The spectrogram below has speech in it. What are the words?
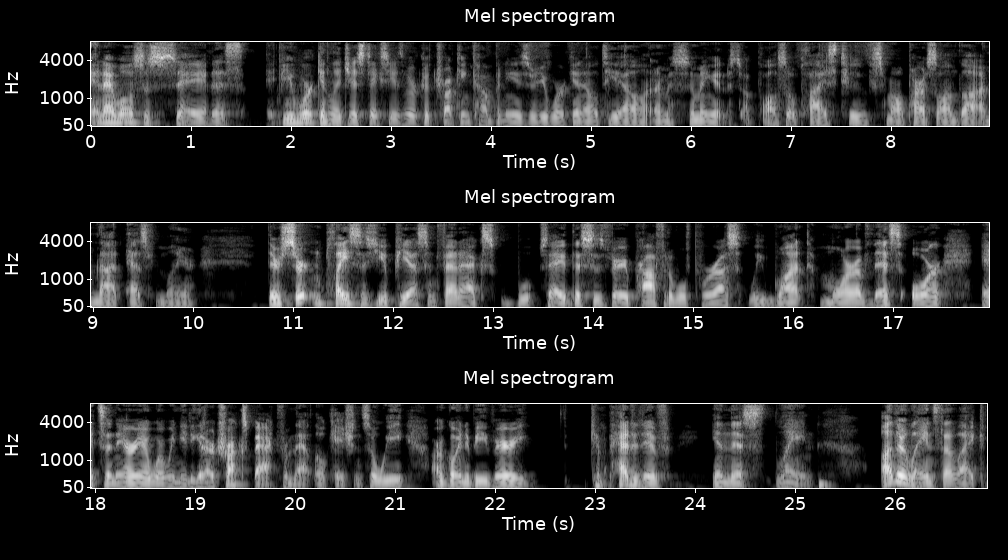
And I will also say this if you work in logistics, you work with trucking companies or you work in LTL, and I'm assuming it also applies to small parcel, I'm not as familiar. There's certain places UPS and FedEx say this is very profitable for us. We want more of this, or it's an area where we need to get our trucks back from that location. So we are going to be very competitive in this lane. Other lanes that like,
